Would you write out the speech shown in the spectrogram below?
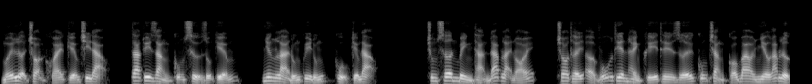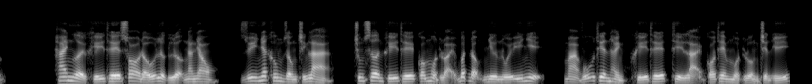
mới lựa chọn khoái kiếm chi đạo, ta tuy rằng cũng sử dụng kiếm, nhưng là đúng quy đúng củ kiếm đạo. Trung sơn bình thản đáp lại nói cho thấy ở vũ thiên hành khí thế giới cũng chẳng có bao nhiêu áp lực. Hai người khí thế so đấu lực lượng ngang nhau, duy nhất không giống chính là, trung sơn khí thế có một loại bất động như núi ý nhị, mà vũ thiên hành khí thế thì lại có thêm một luồng chiến ý.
